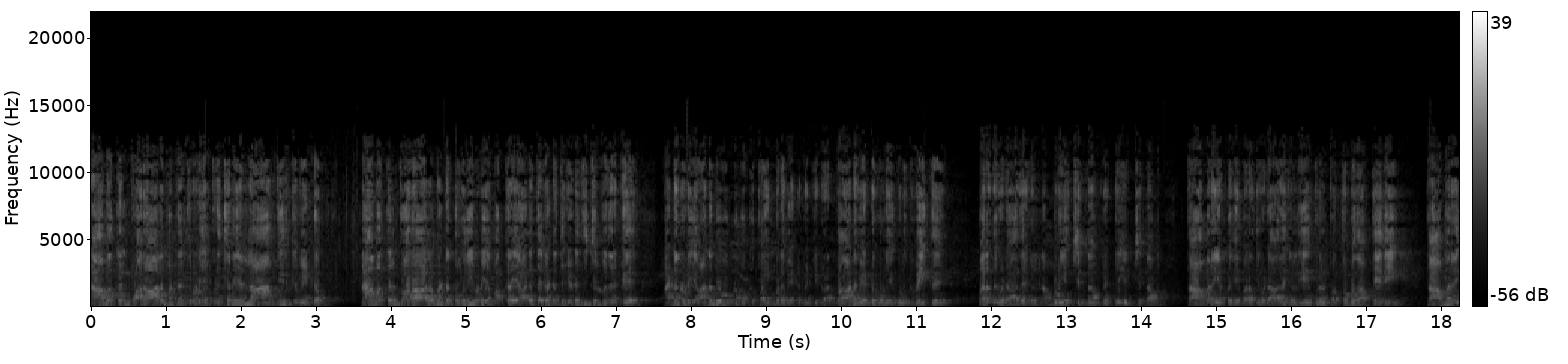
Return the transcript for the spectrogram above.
நாமக்கல் பாராளுமன்றத்தினுடைய பிரச்சனை எல்லாம் தீர்க்க வேண்டும். நாமக்கல் பாராளுமன்ற தொகுதியினுடைய மக்களை அடுத்த கட்டத்துக்கு எடுத்துச் செல்வதற்கு அண்ணனுடைய அனுபவம் நமக்கு பயன்பட வேண்டும் என்கின்ற அன்பான வேண்டுகோளை உங்களுக்கு வைத்து மறந்து விடாதீர்கள் நம்முடைய சின்னம் வெற்றியின் சின்னம் தாமரை என்பதை மறந்துவிடாதீர்கள். ஏப்ரல் பத்தொன்பதாம் தேதி தாமரை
